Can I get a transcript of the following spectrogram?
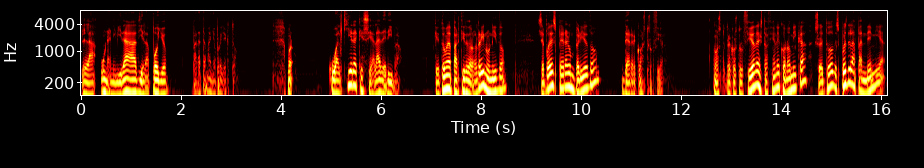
la unanimidad y el apoyo para tamaño proyecto. Bueno, cualquiera que sea la deriva que tome a partir del Reino Unido, se puede esperar un periodo de reconstrucción reconstrucción de la situación económica, sobre todo después de la pandemia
